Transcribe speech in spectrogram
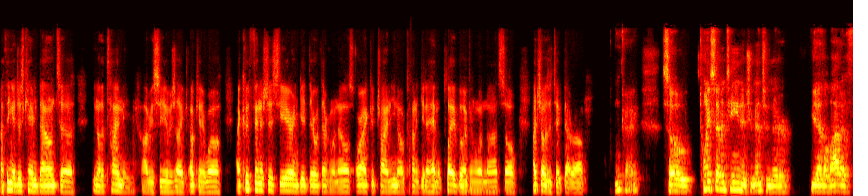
I think it just came down to, you know, the timing. Obviously, it was like, okay, well, I could finish this year and get there with everyone else, or I could try and, you know, kind of get ahead in the playbook and whatnot. So I chose to take that route. Okay. So 2017, as you mentioned there, you had a lot of,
